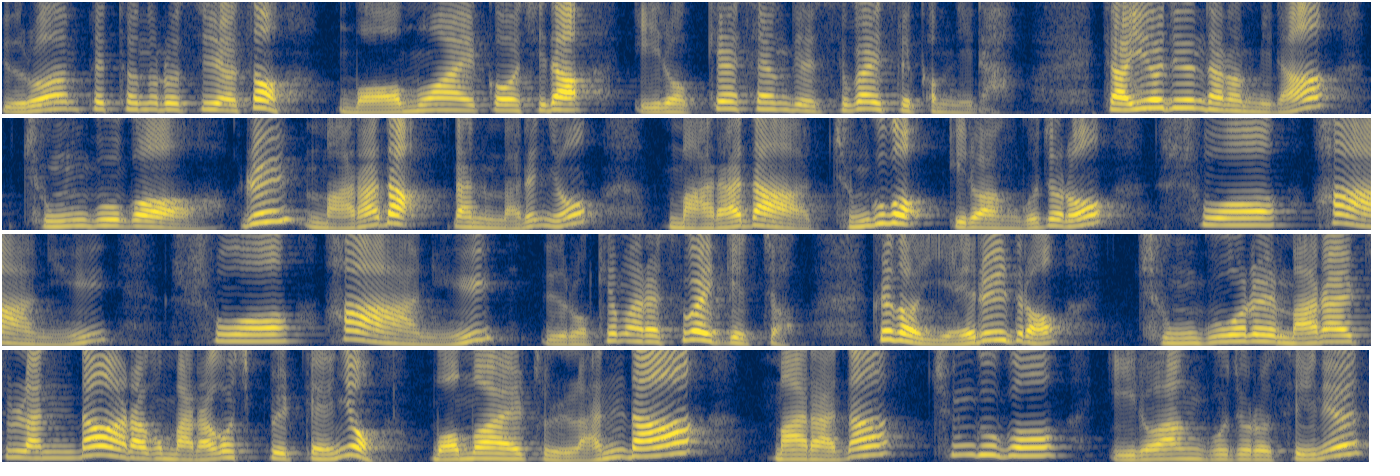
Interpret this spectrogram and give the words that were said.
이러한 패턴으로 쓰여서 뭐뭐 할 것이다. 이렇게 사용될 수가 있을 겁니다. 자, 이어지는 단어입니다. 중국어를 말하다라는 말은요. 말하다 중국어 이러한 구조로 수어하니 수어하니 이렇게 말할 수가 있겠죠. 그래서 예를 들어 중국어를 말할 줄 안다라고 말하고 싶을 때는요. 뭐뭐 할 줄 안다, 말하다, 중국어 이러한 구조로 쓰이는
